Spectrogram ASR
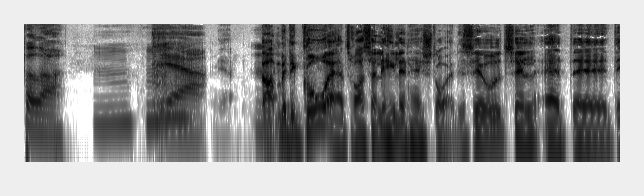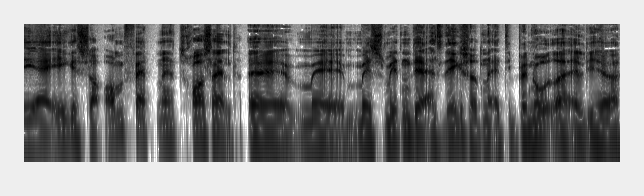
bedre. Ja. Nå, men det gode er trods alt hele den her historie. Det ser ud til, at øh, det er ikke så omfattende, trods alt, øh, med, med smitten der. Altså, det er ikke sådan, at de benåder alle de her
